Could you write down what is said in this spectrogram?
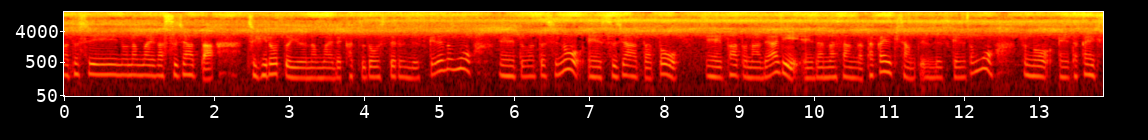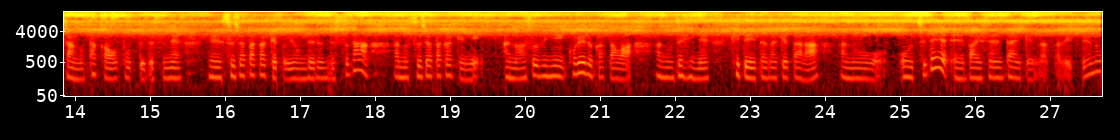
私の名前がスジャータ千尋という名前で活動してるんですけれども、えーと、私の、えー、スジャータとえー、パートナーであり、えー、旦那さんが高之さんというんですけれどもその、えー、高之さんの高を取ってですね、えー、スジャタカ家と呼んでるんですがあのスジャタカ家にあの遊びに来れる方はあのぜひね来ていただけたらあのお家で、えー、焙煎体験だったりっていうの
